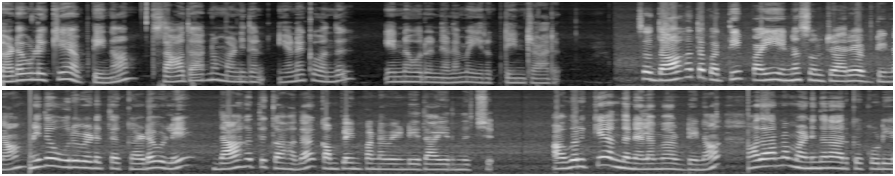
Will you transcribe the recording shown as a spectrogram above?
கடவுளுக்கே அப்படின்னா சாதாரண மனிதன் எனக்கு வந்து என்ன ஒரு நிலைமை இருக்குன்றாரு ஸோ தாகத்தை பற்றி பை என்ன சொல்கிறாரு அப்படின்னா மனித உருவெடுத்த கடவுளே தாகத்துக்காக தான் கம்ப்ளைண்ட் பண்ண வேண்டியதாக இருந்துச்சு. அவருக்கே அந்த நிலைமை அப்படின்னா சாதாரண மனிதனாக இருக்கக்கூடிய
